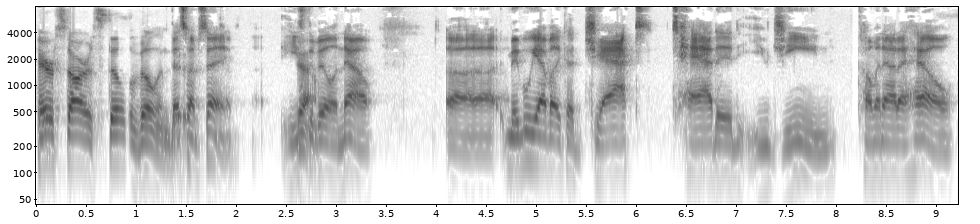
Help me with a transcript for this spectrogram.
Herr Starr is still a villain. That's what I'm saying. He's Yeah. the villain now. Uh, maybe we have like a jacked, tatted Eugene coming out of hell,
